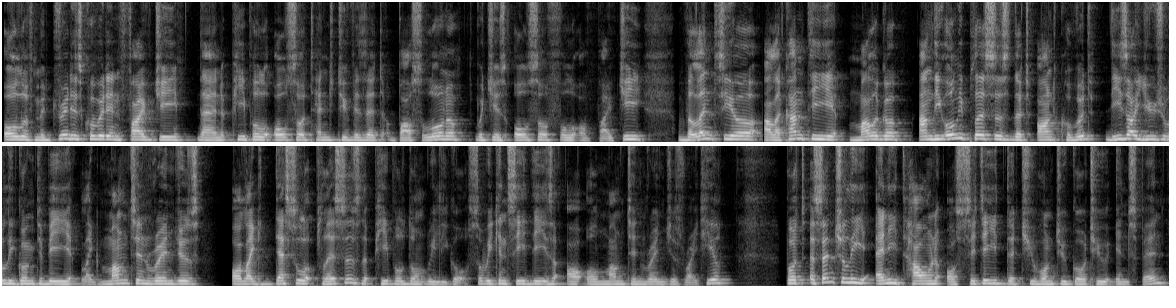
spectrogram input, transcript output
all of Madrid is covered in 5G. Then people also tend to visit Barcelona, which is also full of 5G, Valencia, Alicante, Malaga. And the only places that aren't covered, these are usually going to be like mountain ranges or like desolate places that people don't really go. So we can see these are all mountain ranges right here. But essentially, any town or city that you want to go to in Spain,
